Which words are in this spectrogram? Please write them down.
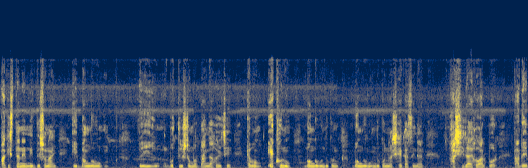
পাকিস্তানের নির্দেশনায় এই বঙ্গ এই বত্রিশ নম্বর ভাঙ্গা হয়েছে এবং এখনও বঙ্গবন্ধু বঙ্গবন্ধু কন্যা শেখ হাসিনার ফাঁসি রায় হওয়ার পর তাদের,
